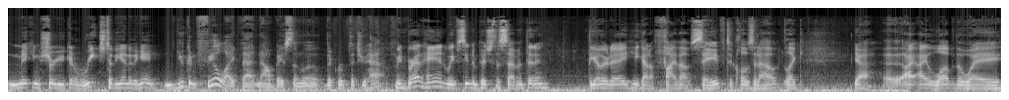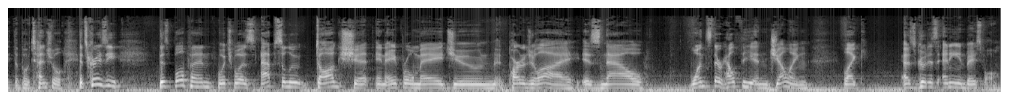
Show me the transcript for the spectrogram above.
making sure you can reach to the end of the game. You can feel like that now based on the, the group that you have. I mean, Brad Hand, we've seen him pitch the seventh inning. The other day, he got a five out save to close it out. Like, yeah, uh, I, I love the way the potential. It's crazy. This bullpen, which was absolute dog shit in April, May, June, part of July, is now, once they're healthy and gelling, like as good as any in baseball.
